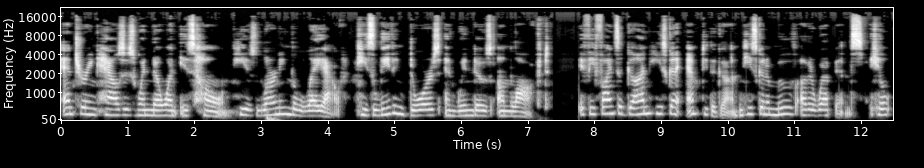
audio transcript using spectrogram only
entering houses when no one is home. He is learning the layout. He's leaving doors and windows unlocked. If he finds a gun, he's going to empty the gun. He's going to move other weapons. He'll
